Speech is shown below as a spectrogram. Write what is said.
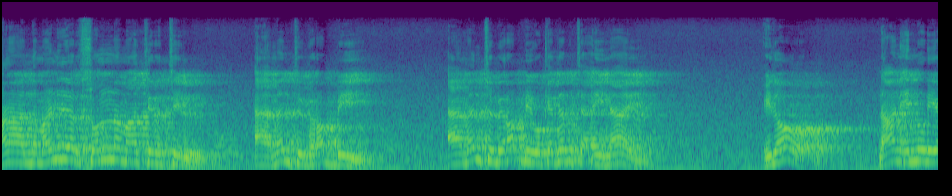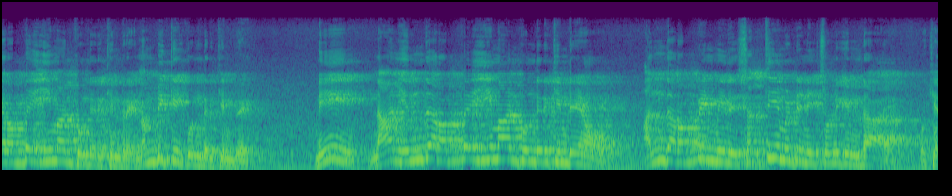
ஆனால் அந்த மனிதர் சொன்ன மாத்திரத்தில் ரப்பி ரப்பி ஐநாய் இதோ நான் என்னுடைய ரப்பை ஈமான் கொண்டிருக்கின்றேன் நம்பிக்கை கொண்டிருக்கின்றேன். நீ நான் எந்த ரப்பை ஈமான் கொண்டிருக்கின்றேனோ அந்த ரப்பின் மீது சத்தியம் சத்தியமிட்டு நீ சொல்லுகின்றாய். ஓகே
